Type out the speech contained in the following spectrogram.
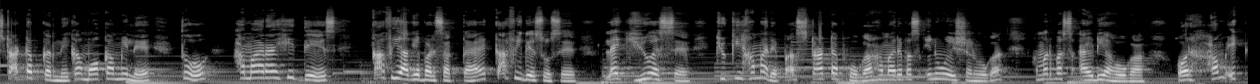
स्टार्टअप करने का मौका मिले तो हमारा ही देश काफ़ी आगे बढ़ सकता है, काफ़ी देशों से लाइक यू एस से, क्योंकि हमारे पास स्टार्टअप होगा, हमारे पास इनोवेशन होगा, हमारे पास आइडिया होगा और हम एक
